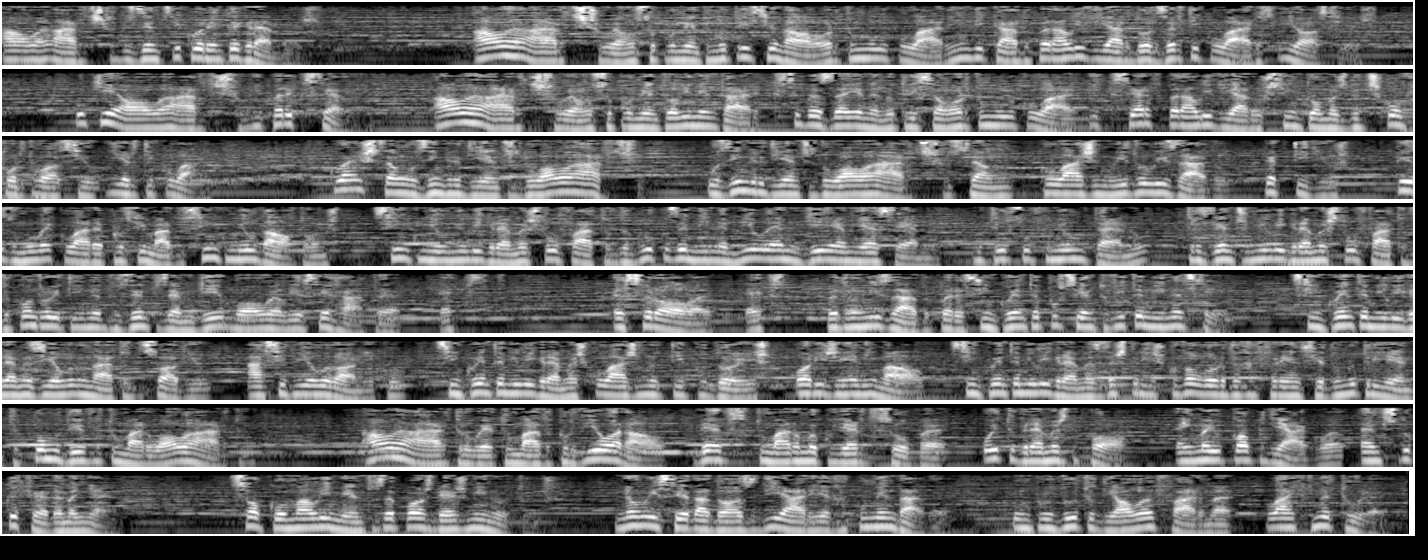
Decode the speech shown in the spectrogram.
Aula Artes 240 gramas. Aula Artes é um suplemento nutricional ortomolecular indicado para aliviar dores articulares e ósseas. O que é Aula Artes e para que serve? Aula Artes é um suplemento alimentar que se baseia na nutrição ortomolecular e que serve para aliviar os sintomas de desconforto ósseo e articular. Quais são os ingredientes do Aula Artes? Os ingredientes do Aula Artes são colágeno hidrolisado, peptídeos, peso molecular aproximado 5000 Daltons, 5000 mg sulfato de glucosamina 1000 mg-MSM, metilsulfonilmetano, 300 mg sulfato de condroitina 200 mg Boelia serrata, EXT. Acerola, EXT, padronizado para 50% vitamina C. 50 mg hialuronato de sódio, ácido hialurônico, 50 mg colágeno tipo 2, origem animal, 50 mg asterisco valor de referência do nutriente como devo tomar o Aula-Arto. Aula-Arto é tomado por via oral, deve-se tomar uma colher de sopa, 8 gramas de pó, em meio copo de água, antes do café da manhã. Só coma alimentos após 10 minutos. Não exceda a dose diária recomendada. Um produto de Aula Pharma, Life Natura.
